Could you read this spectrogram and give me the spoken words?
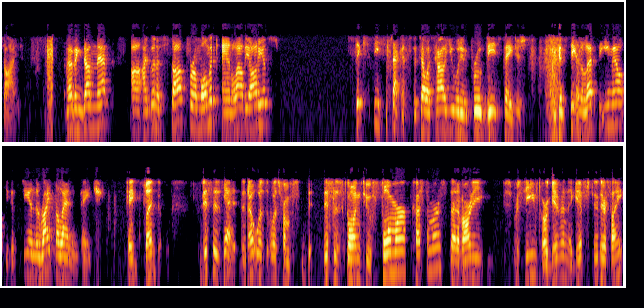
side. Having done that, uh, I'm going to stop for a moment and allow the audience 60 seconds to tell us how you would improve these pages. You can see on the left the email. You can see on the right the landing page. Hey, Flint, this is yes. the note was was from this is going to former customers that have already received or given a gift through their site.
